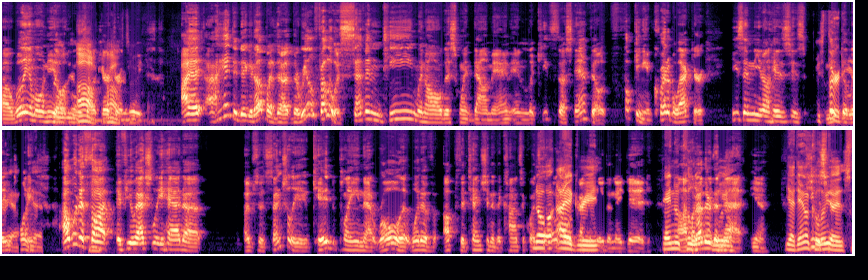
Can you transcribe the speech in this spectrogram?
uh, William O'Neal, who was Oh, a character oh. in the movie. I I had to dig it up, but the, the real fellow was 17 when all this went down, man. And Lakeith uh, Stanfield, fucking incredible actor. He's in you know his his he's 30 to late yeah, 20s. yeah. I would have thought if you actually had a, a essentially a kid playing that role, that would have upped the tension and the consequences. No, I agree. Than they did. Daniel Uh, but other than Kaluuya- that, yeah, yeah Daniel he was- Kaluuya is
